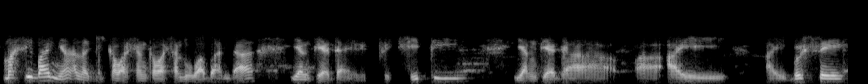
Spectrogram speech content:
Masih banyak lagi kawasan-kawasan luar bandar yang tiada electricity, yang tiada uh, air air bersih.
